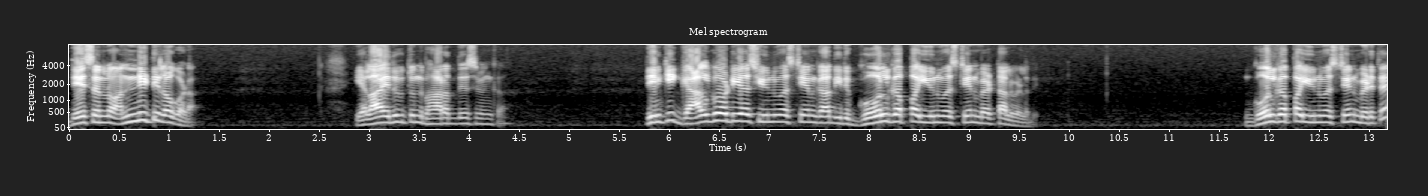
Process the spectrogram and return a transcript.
దేశంలో అన్నిటిలో కూడా. ఎలా ఎదుగుతుంది భారతదేశం ఇంకా? దీనికి గాల్గోటియస్ యూనివర్సిటీ అని కాదు ఇది గోల్గప్ప యూనివర్సిటీ అని పెట్టాలి వీళ్ళది. గోల్గప్ప యూనివర్సిటీ అని పెడితే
